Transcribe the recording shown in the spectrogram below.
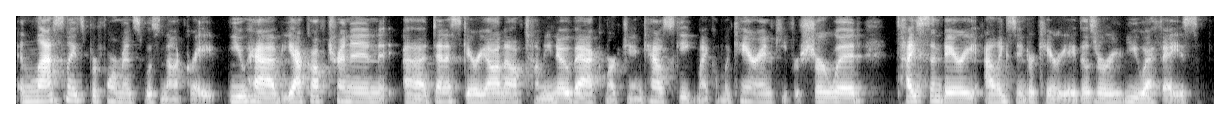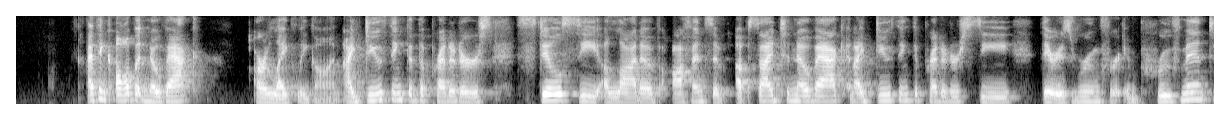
And last night's performance was not great. You have Yakov Trenin, uh, Denis Gurianov, Tommy Novak, Mark Jankowski, Michael McCarron, Kiefer Sherwood, Tyson Barrie, Alexander Carrier. Those are UFAs. I think all but Novak are likely gone. I do think that the Predators still see a lot of offensive upside to Novak. And I do think the Predators see there is room for improvement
